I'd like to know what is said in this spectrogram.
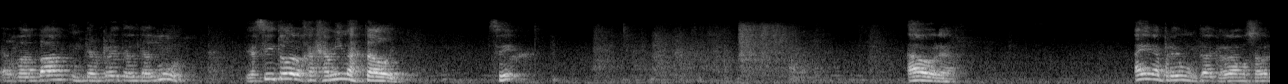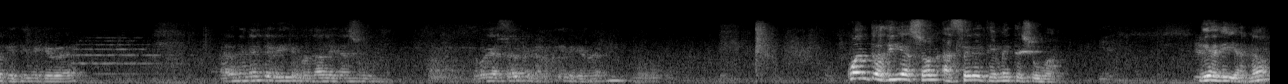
El Rambam interpreta el Talmud. Y así todos los jajamim hasta hoy. ¿Sí? Ahora, hay una pregunta que ahora vamos a ver qué tiene que ver. Aparentemente, viste, cuando alguien hace. Lo voy a hacer, pero tiene que ver. ¿Cuántos días son hacer el Tiemete Yuba? Diez días, ¿no?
